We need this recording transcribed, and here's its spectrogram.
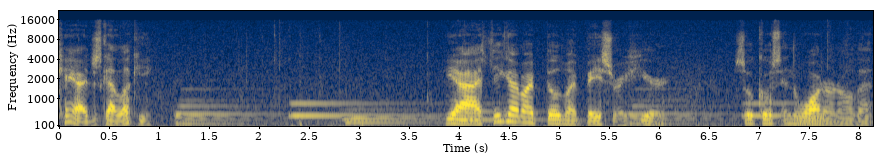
okay, I just got lucky. Yeah, I think I might build my base right here. So it goes in the water and all that.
